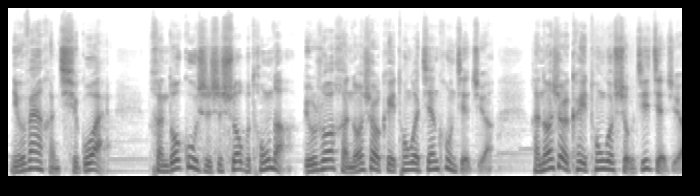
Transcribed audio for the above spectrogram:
你会发现很奇怪。很多故事是说不通的，比如说很多事儿可以通过监控解决，很多事儿可以通过手机解决。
